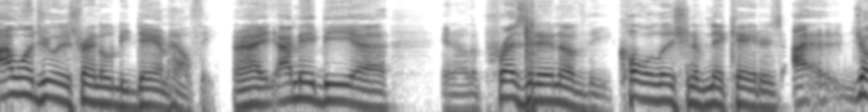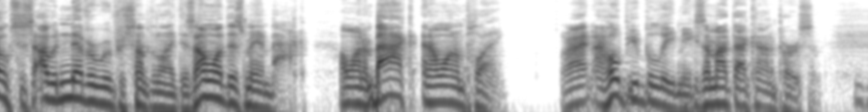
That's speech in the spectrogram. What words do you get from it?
I want Julius Randle to be damn healthy. All right, I may be, uh, you know, the president of the coalition of Knick haters. I, jokes aside, I would never root for something like this. I want this man back. I want him back, and I want him playing. All right. I hope you believe me because I'm not that kind of person. No,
